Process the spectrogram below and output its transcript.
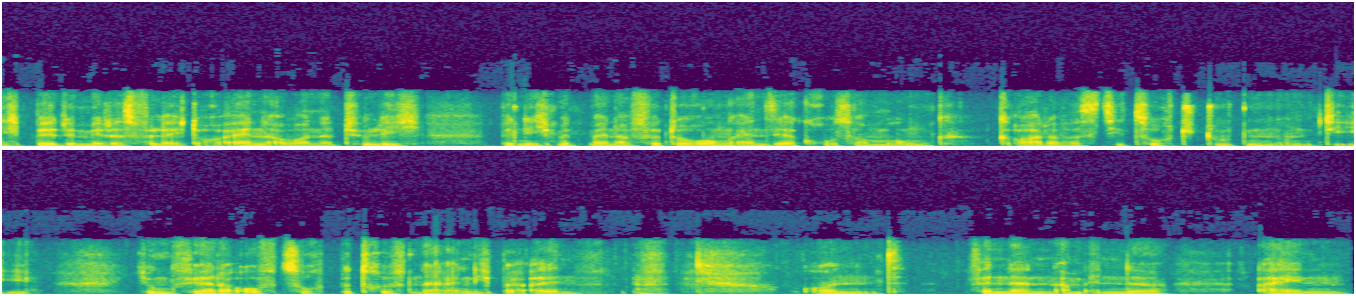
ich bilde mir das vielleicht auch ein, aber natürlich bin ich mit meiner Fütterung ein sehr großer Monk, gerade was die Zuchtstuten und die Jungpferdeaufzucht betrifft, na eigentlich bei allen. Und wenn dann am Ende ein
